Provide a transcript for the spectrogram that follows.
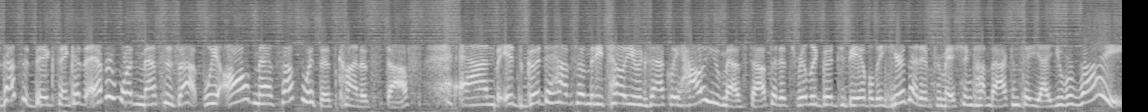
That's a big thing because everyone messes up. We all mess up with this kind of stuff, and it's good to have somebody tell you exactly how you messed up. And it's really good to be able to hear that information, come back and say, "Yeah, you were right."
